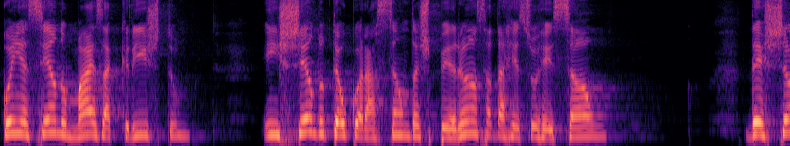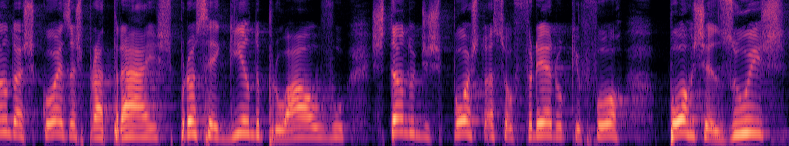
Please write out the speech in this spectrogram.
Conhecendo mais a Cristo, enchendo o teu coração da esperança da ressurreição, deixando as coisas para trás, prosseguindo para o alvo, estando disposto a sofrer o que for por Jesus,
